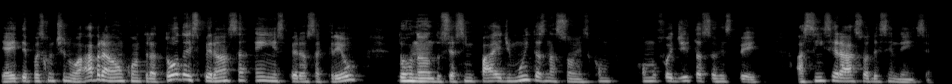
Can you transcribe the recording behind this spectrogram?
E aí depois continua: Abraão, contra toda a esperança, em esperança creu, tornando-se assim pai de muitas nações, como como foi dito a seu respeito, assim será a sua descendência.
